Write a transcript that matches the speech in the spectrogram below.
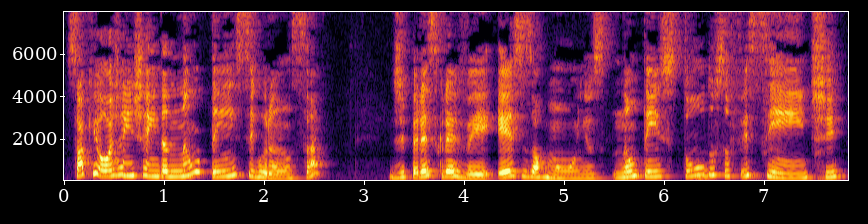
Só que hoje a gente ainda não tem segurança de prescrever esses hormônios, não tem estudo suficiente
